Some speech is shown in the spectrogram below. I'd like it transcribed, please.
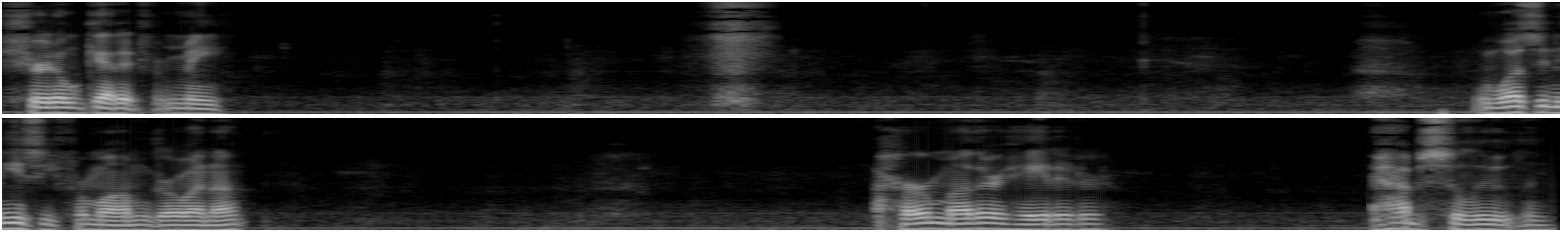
Sure don't get it from me. It wasn't easy for mom growing up. Her mother hated her. Absolutely.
